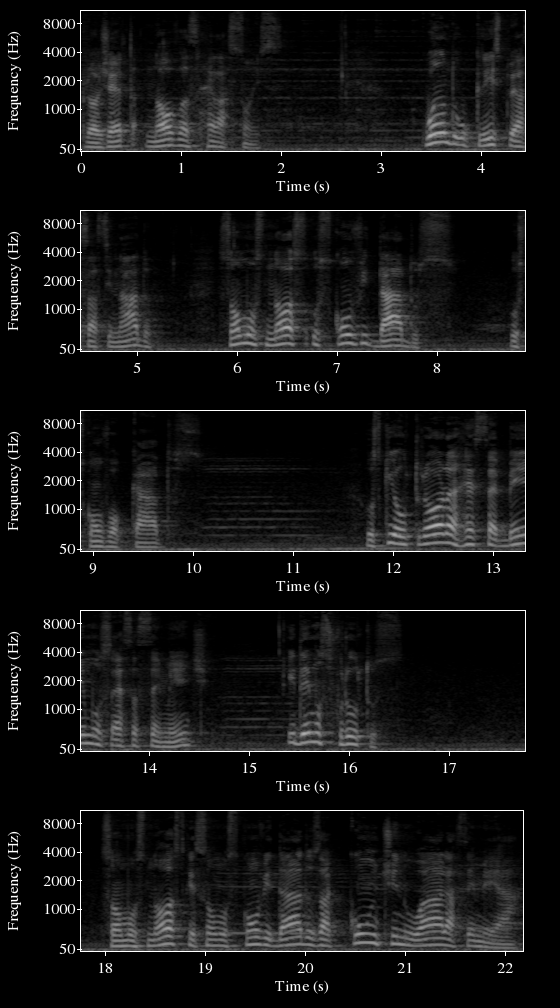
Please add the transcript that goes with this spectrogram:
projeta novas relações. Quando o Cristo é assassinado, somos nós os convidados, os convocados. Os que outrora recebemos essa semente e demos frutos. Somos nós que somos convidados a continuar a semear.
